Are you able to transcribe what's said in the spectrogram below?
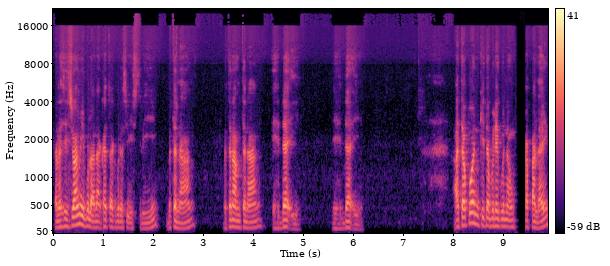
Kalau si suami pula nak kata kepada si isteri bertenang. Bertenang bertenang. Ihdai. Ihdai. Ataupun kita boleh guna ungkapan lain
